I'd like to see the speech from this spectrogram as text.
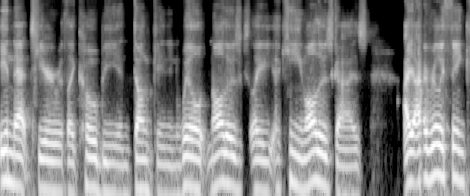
in that tier with like Kobe and Duncan and Wilt and all those like Hakeem, all those guys. I, I really think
